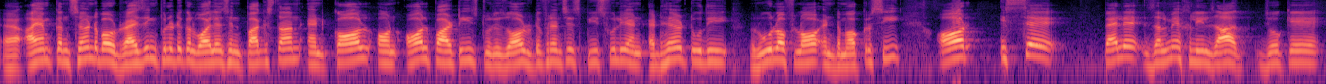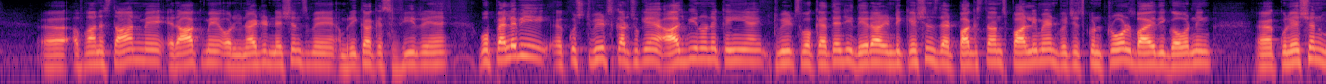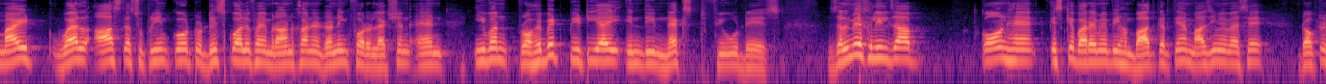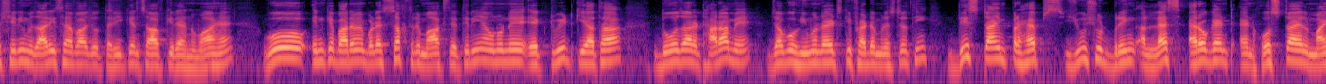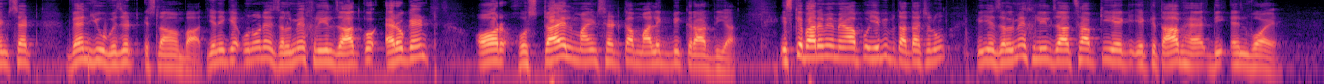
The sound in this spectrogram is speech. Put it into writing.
Uh, I am concerned about rising political violence in Pakistan and call on all parties to resolve differences peacefully and adhere to the rule of law and democracy. और इससे पहले ज़लम खलीलजाद जो कि अफ़गानिस्तान में इराक़ में और यूनाइटेड नेशंस में America के सफ़ीर रहे हैं वो पहले भी कुछ ट्वीट्स कर चुके हैं आज भी इन्होंने कही हैं ट्वीट्स वो कहते हैं जी there are indications that Pakistan parliament which is controlled by the governing uh, coalition might well ask the Supreme Court to disqualify Imran Khan and running for election and even prohibit PTI in the next few days. जलम खलील साहब कौन हैं? इसके बारे में भी हम बात करते हैं। माजी में वैसे डॉक्टर शरी मजारी साहबा जो तरीक इंसाफ की रहनुमा हैं। वो इनके बारे में बड़े सख्त रिमार्क्स देती रही हैं। उन्होंने एक ट्वीट किया था 2018 में जब वो ह्यूमन राइट्स की फेडरल मिनिस्टर थी। This time perhaps you should bring a less arrogant and hostile mindset when you visit Islamabad यानी कि उन्होंने जलम खलीलजाद को एरोगेंट और होस्टाइल माइंडसेट का मालिक भी करार दिया। इसके बारे में मैं आपको ये भी बताता चलूँ कि ये जलम खलीलजाद साहब की एक, ये किताब है दी एनवॉय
